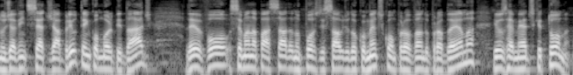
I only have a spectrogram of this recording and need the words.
no dia 27 de abril, tem comorbidade. Levou semana passada no posto de saúde documentos comprovando o problema e os remédios que toma.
